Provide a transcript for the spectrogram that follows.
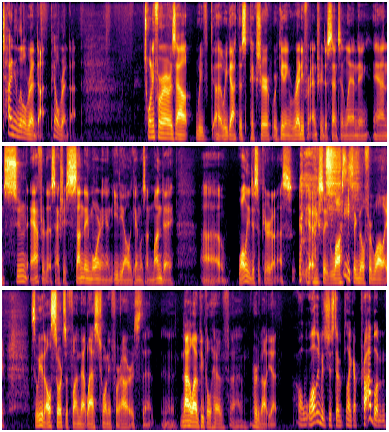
tiny little red dot, pale red dot. 24 hours out, we've, uh, we got this picture. We're getting ready for entry, descent, and landing. And soon after this, actually Sunday morning, and EDL again was on Monday, uh, WALL-E disappeared on us. We actually lost the signal from WALL-E. So we had all sorts of fun that last 24 hours that uh, not a lot of people have uh, heard about yet. Well, WALL-E was just a, like a problem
